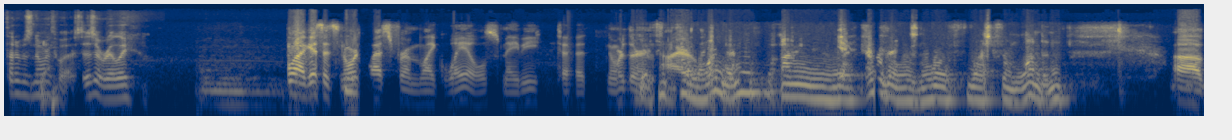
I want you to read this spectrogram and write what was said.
thought it was northwest. Is it really? Well, I guess it's northwest from like Wales, maybe to northern From Ireland. London. I mean, Yeah. everything's northwest from London. Uh,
